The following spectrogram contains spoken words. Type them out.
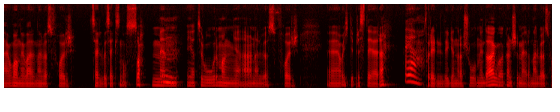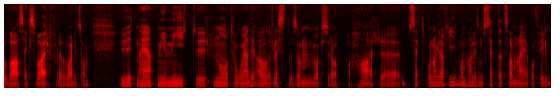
er jo vanlig å være nervøs for selve sexen også, men mm. jeg tror mange er nervøse for eh, å ikke prestere. Ja. Foreldregenerasjonen i dag var kanskje mer nervøs for hva sex var, For det var litt sånn uvitenhet, mye myter. Nå tror jeg de aller fleste som vokser opp, har uh, sett pornografi. Man har liksom sett et samleie på film.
